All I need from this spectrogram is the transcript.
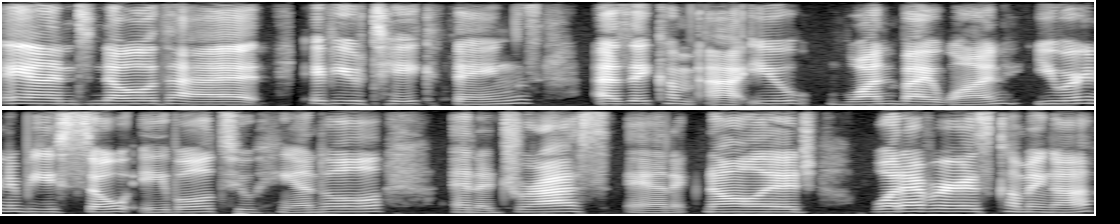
And know that if you take things as they come at you one by one, you are going to be so able to handle and address and acknowledge whatever is coming up.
